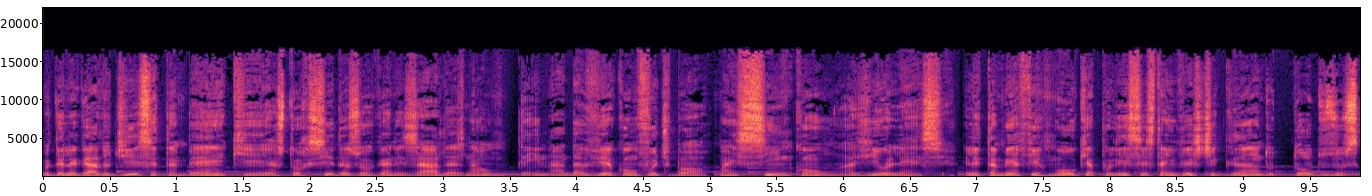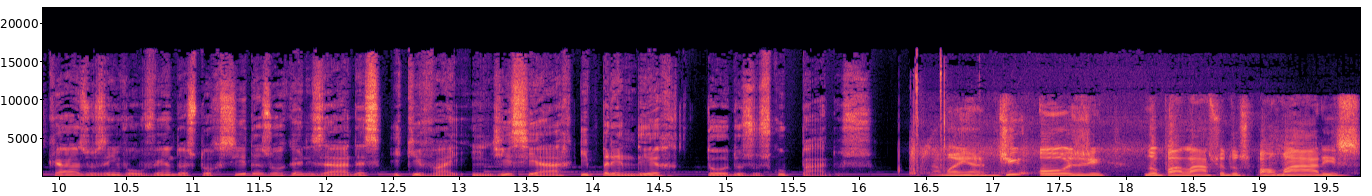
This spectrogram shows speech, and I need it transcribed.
O delegado disse também que as torcidas organizadas não têm nada a ver com o futebol, mas sim com a violência. Ele também afirmou que a polícia está investigando todos os casos envolvendo as torcidas organizadas e que vai indiciar e prender todos os culpados. Na manhã de hoje, no Palácio dos Palmares,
